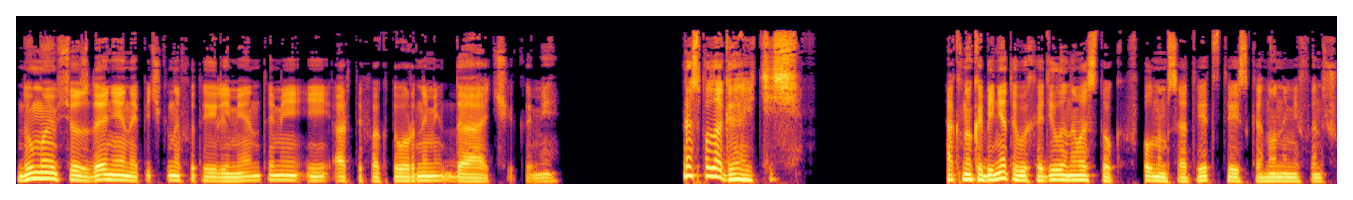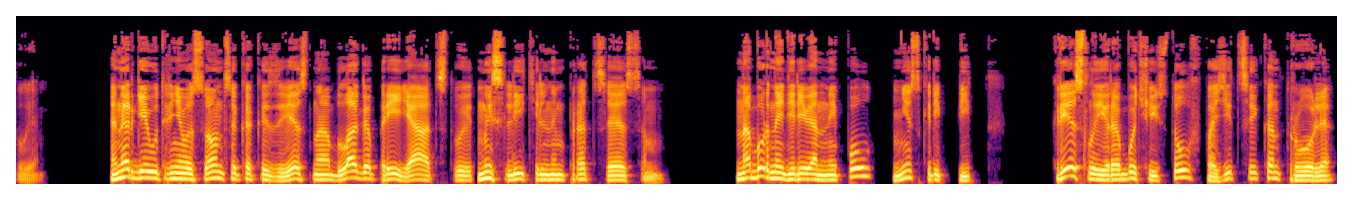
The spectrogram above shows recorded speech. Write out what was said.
Думаю, все здание напичкано фотоэлементами и артефакторными датчиками. Располагайтесь. Окно кабинета выходило на восток, в полном соответствии с канонами фэншуя. Энергия утреннего солнца, как известно, благоприятствует мыслительным процессам. Наборный деревянный пол не скрипит. Кресло и рабочий стол в позиции контроля,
